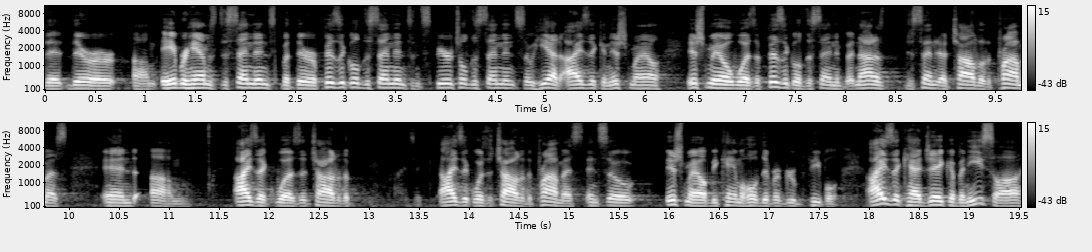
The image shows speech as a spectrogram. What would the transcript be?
that there are um, Abraham's descendants, but there are physical descendants and spiritual descendants. So he had Isaac and Ishmael. Ishmael was a physical descendant, but not a descendant, a child of the promise and um, Isaac was a child of the Isaac, Isaac was a child of the promise, and so Ishmael became a whole different group of people. Isaac had Jacob and Esau.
